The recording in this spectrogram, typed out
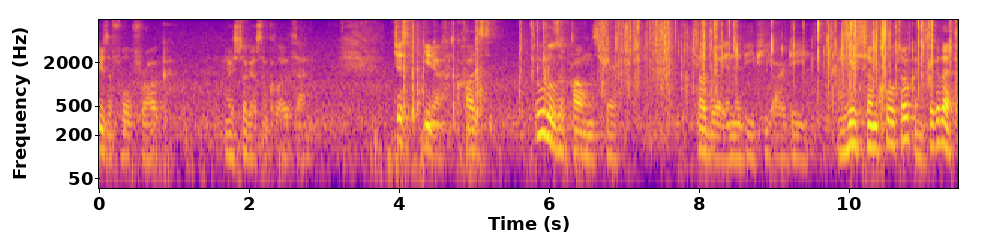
here's a full frog. I still got some clothes on. Just, you know, caused oodles of problems for Hellboy and the BPRD. And here's some cool tokens. Look at that.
